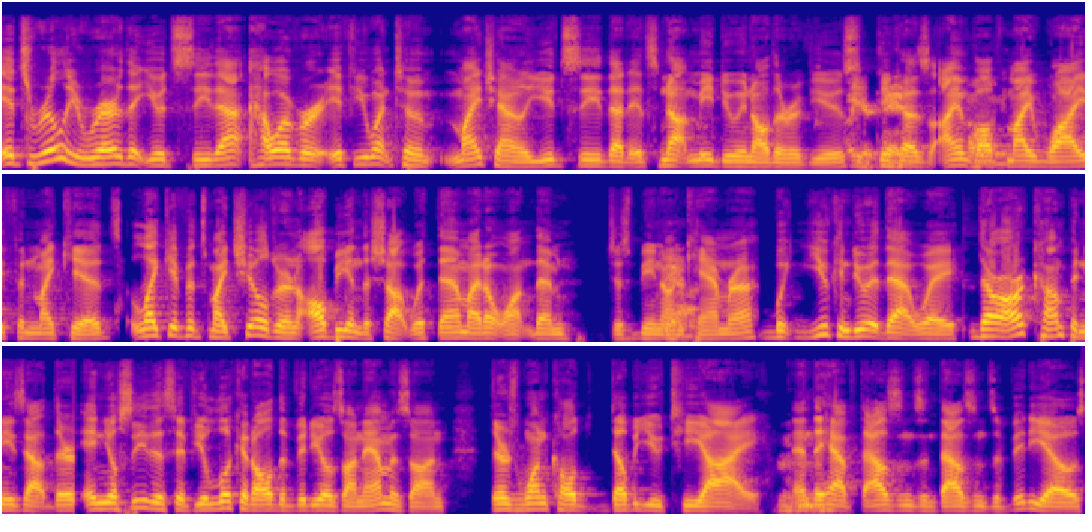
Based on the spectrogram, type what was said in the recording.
it's really rare that you would see that. However, if you went to my channel, you'd see that it's not me doing all the reviews oh, because I involve oh, my wife and my kids. Like if it's my children, I'll be in the shot with them. I don't want them just being on camera. But you can do it that way. There are companies out there, and you'll see this if you look at all the videos on Amazon. There's one called WTI, mm-hmm. and they have thousands and thousands of videos,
